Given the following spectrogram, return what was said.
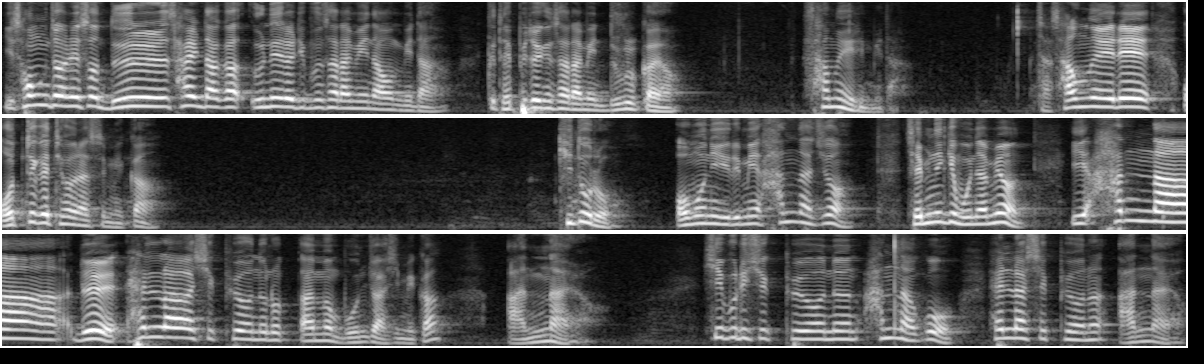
이 성전에서 늘 살다가 은혜를 입은 사람이 나옵니다. 그 대표적인 사람이 누굴까요? 사무엘입니다. 자, 사무엘이 어떻게 태어났습니까? 기도로. 어머니 이름이 한나죠. 재밌는 게 뭐냐면 이 한나를 헬라식 표현으로 따면 뭔지 아십니까? 안나요. 히브리식 표현은 한나고 헬라식 표현은 안나요.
